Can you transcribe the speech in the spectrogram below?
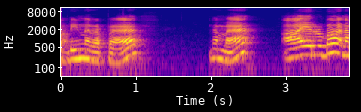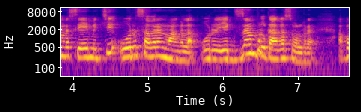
அப்படின்றப்ப நம்ம ஆயிரம் ரூபாய் நம்ம சேமித்து ஒரு சவரன் வாங்கலாம். ஒரு எக்ஸாம்பிளுக்காக சொல்கிறேன் அப்போ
